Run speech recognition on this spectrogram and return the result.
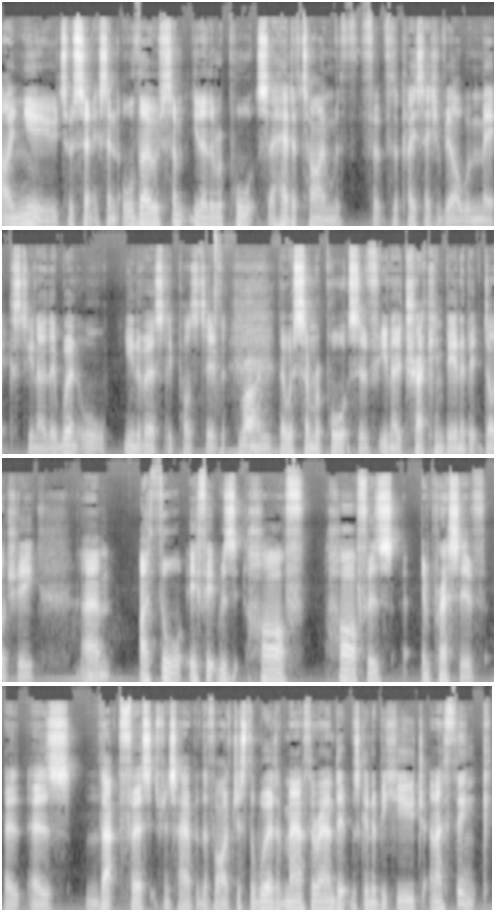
I knew to a certain extent although some you know the reports ahead of time with for, for, the PlayStation VR were mixed you know they weren't all universally positive. Right. There were some reports of you know tracking being a bit dodgy. Um, I thought if it was half half as impressive as, as that first experience I had with the Vive. Just the word of mouth around it was going to be huge, and I think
